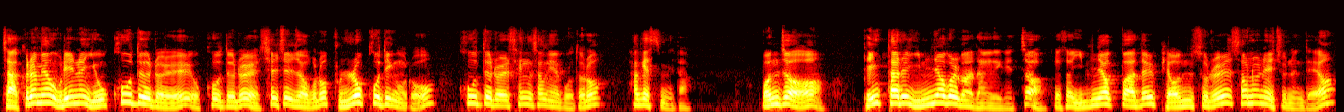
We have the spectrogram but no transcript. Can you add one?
자, 그러면 우리는 이 코드를, 이 코드를 실질적으로 블록 코딩으로 코드를 생성해 보도록 하겠습니다. 먼저 데이터를 입력을 받아야 되겠죠. 그래서 입력받을 변수를 선언해 주는데요.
